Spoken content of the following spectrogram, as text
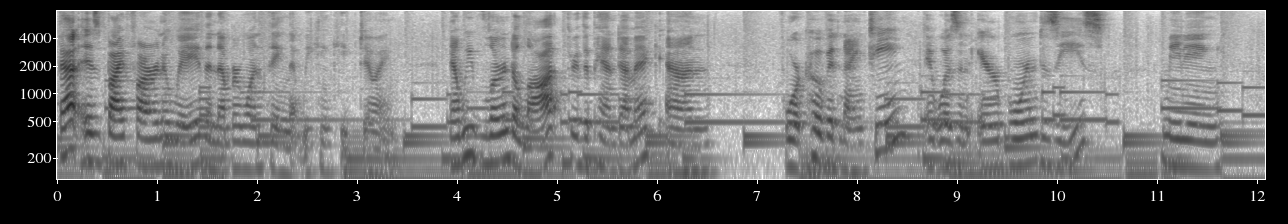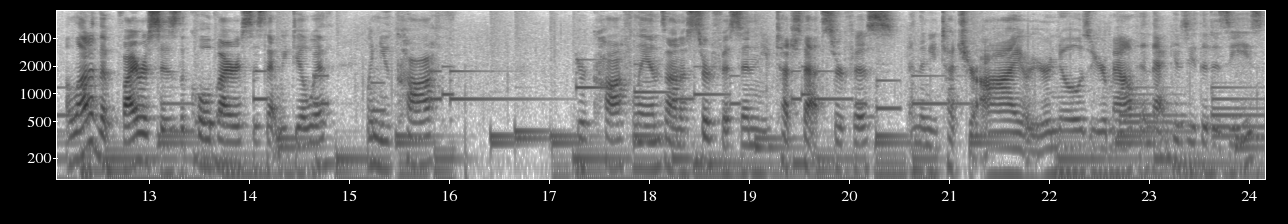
that is by far and away the number one thing that we can keep doing. Now, we've learned a lot through the pandemic, and for COVID 19, it was an airborne disease, meaning a lot of the viruses, the cold viruses that we deal with, when you cough, your cough lands on a surface and you touch that surface and then you touch your eye or your nose or your mouth and that gives you the disease.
